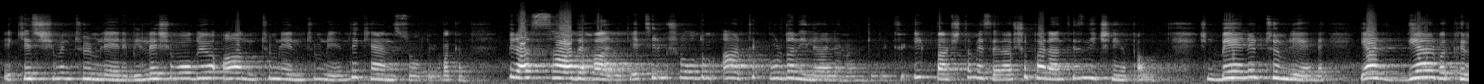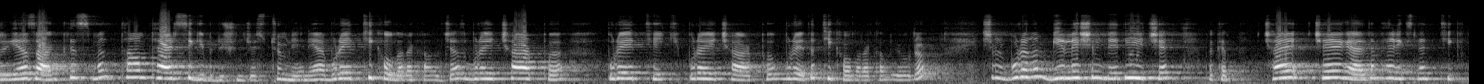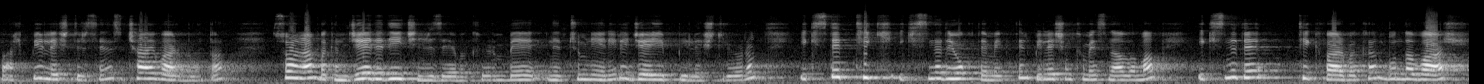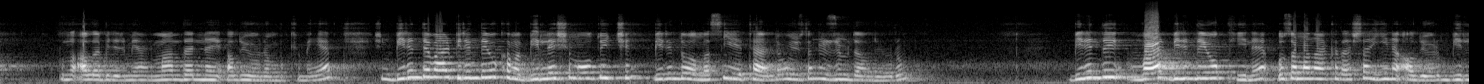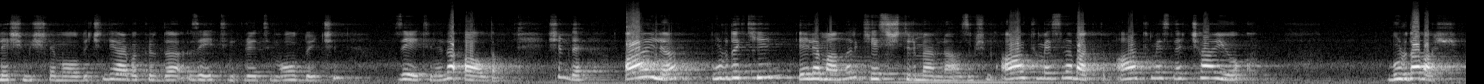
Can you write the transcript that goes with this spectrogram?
e, kesişimin tümleyeni birleşim oluyor. A'nın tümleyenin tümleyeni de kendisi oluyor. Bakın biraz sade hale getirmiş oldum. Artık buradan ilerlemem gerekiyor. İlk başta mesela şu parantezin içini yapalım. Şimdi B'nin tümleyeni yani Diyarbakır yazan kısmın tam tersi gibi düşüneceğiz tümleyeni. Yani burayı tik olarak alacağız. Burayı çarpı, burayı tik, burayı çarpı, burayı da tik olarak alıyorum. Şimdi buranın birleşim dediği için bakın çay, çaya geldim her ikisinde tik var. Birleştirirseniz çay var burada. Sonra bakın C dediği için Rize'ye bakıyorum. B'nin tümleyeniyle C'yi birleştiriyorum. İkisi de tik, ikisinde de yok demektir. Birleşim kümesini alamam. İkisinde de tik var bakın. Bunda var. Bunu alabilirim yani mandalinayı alıyorum bu kümeye. Şimdi birinde var birinde yok ama birleşim olduğu için birinde olması yeterli. O yüzden üzümü de alıyorum. Birinde var, birinde yok yine. O zaman arkadaşlar yine alıyorum birleşim işlemi olduğu için. Diyarbakır'da zeytin üretimi olduğu için zeytini de aldım. Şimdi A ile buradaki elemanları kesiştirmem lazım. Şimdi A kümesine baktım. A kümesinde çay yok. Burada var.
